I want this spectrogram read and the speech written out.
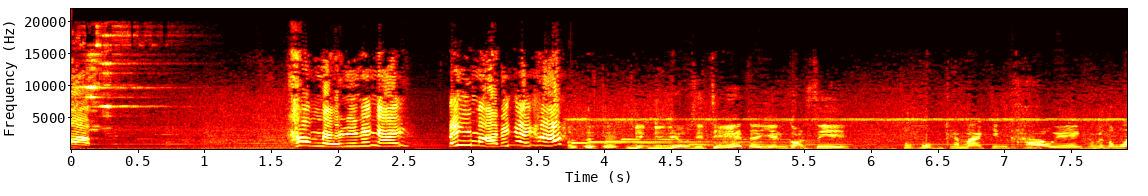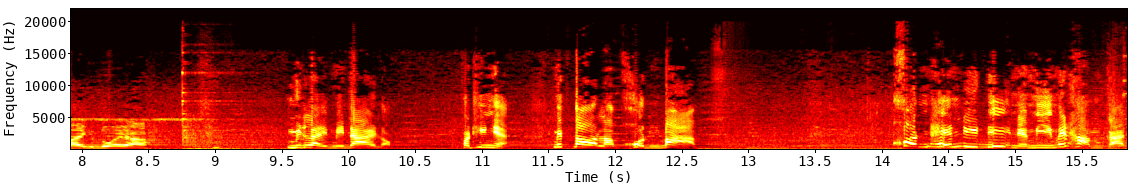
บาปทำแบบนี้ได้ไง ได้มาได้ไงคะ เอ้ยเอ้ยเอ้ยเดี๋ยวเดี๋ยวสิเจ๊ใจเย็นก่อนสิ พวกผมแค่มากินข้าวเองทำไมต้องไล่กันด้วยอะไม่ไรไม่ได้หรอก เพราะที่เนี่ยไม่ต้อนรับคนบาป คอนเทนต์ดีๆเนี่ยมีไม่ทำกัน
